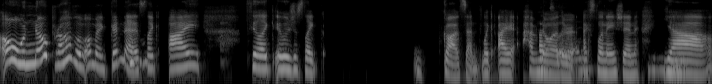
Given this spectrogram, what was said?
Oh no problem. Oh my goodness. Like i feel like it was just like godsend. Like I have no Absolutely. other explanation. Mm-hmm. Yeah.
